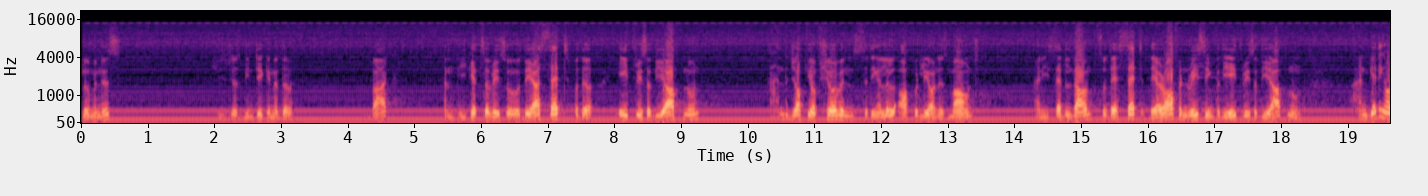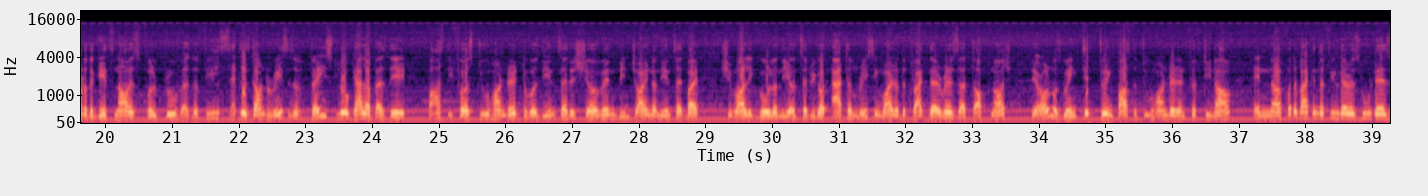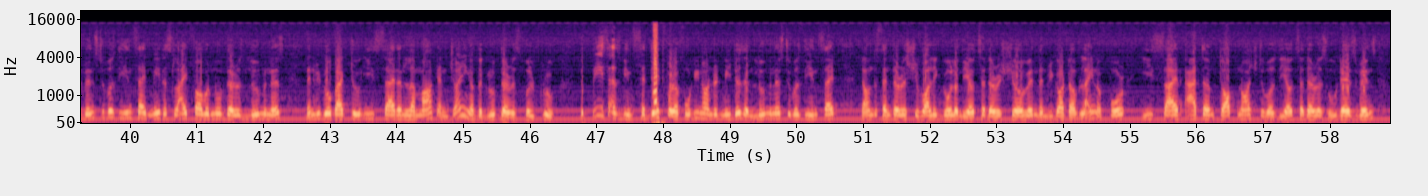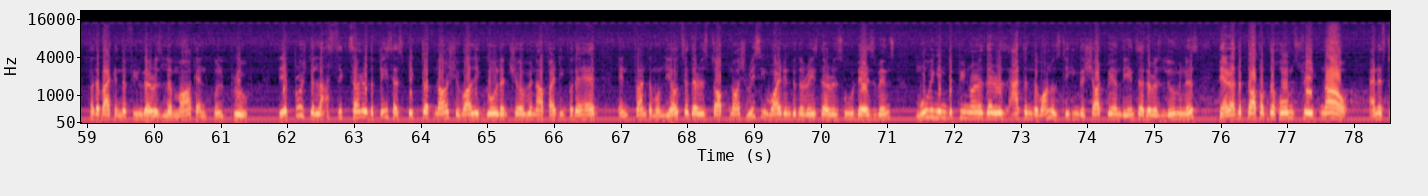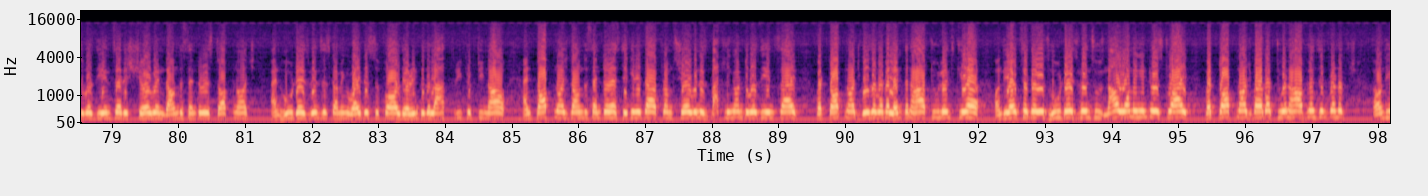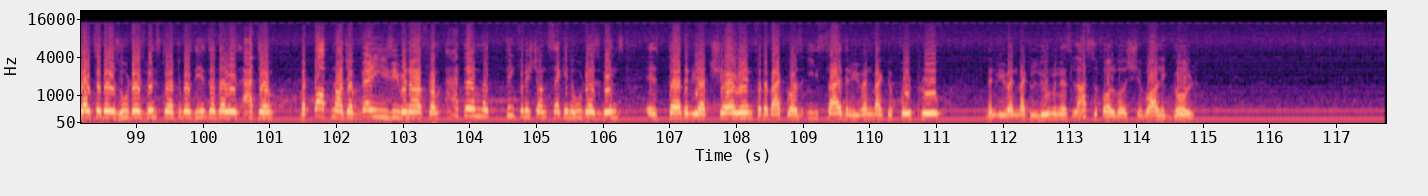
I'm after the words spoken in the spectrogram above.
Luminous. She's just been taken at the back and he gets away. So they are set for the eighth race of the afternoon. And the jockey of Sherwin sitting a little awkwardly on his mount. And he settled down. So they're set. They are off and racing for the eighth race of the afternoon. And getting out of the gates now is foolproof as the field settles down to race. is a very slow gallop as they pass the first 200. Towards the inside is Sherwin, being joined on the inside by Shivalik Gold. On the outside, we got Atom racing wide of the track. There is a Topnotch. They are almost going tiptoeing past the 250 now. And uh, further back in the field, there is Who Dares Wins. Towards the inside, made a slight forward move. There is Luminous. Then we go back to East Side and Lamarck. And joining up the group, there is Foolproof. The pace has been sedate for a 1400 meters and luminous towards the inside. Down the center is Shivalik Gold. On the outside there is Sherwin. Then we got a line of four. East side Atom Topnotch. Towards the outside there is Who Dares Wins. Further back in the field there is Lamarck and Foolproof. They approach the last 600. The pace has picked up now. Shivalik Gold and Sherwin are fighting for the head in front. And on the outside there is Topnotch. Racing wide into the race there is Who Dares Wins. Moving in between runners there is Atom, the one who's taking the short way. On the inside there is Luminous. They're at the top of the home straight now. And as towards the inside is Sherwin. Down the center is Topnotch. And Who Dares Wins is coming widest of fall. They're into the last 350 now. And Topnotch down the center has taken it up from Sherwin is battling on towards the inside. But Topnotch goes about a length and a half, two lengths clear. On the outside there is Who Dares Wins who's now warming into a stride. But Topnotch by about two and a half lengths in front of on the outside there is Who Dares Wins. Uh, towards the inside there is Atom. But Topnotch, a very easy winner from Atom. I think finished on second. Who Dares Wins is third. Then we had Sherwin. For the back was East Side. Then we went back to Foolproof. Then we went back to Luminous. Last of all was Shivalik Gold.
